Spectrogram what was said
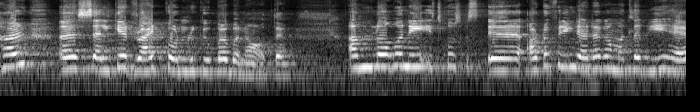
हर आ, सेल के राइट कॉर्नर के ऊपर बना होता है। हम लोगों ने इसको ऑटो फिलिंग डाटा का मतलब ये है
